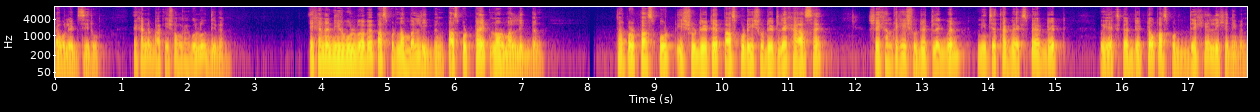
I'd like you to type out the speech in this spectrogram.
ডাবল এইট জিরো এখানে বাকি সংখ্যাগুলো দিবেন। এখানে নির্ভুলভাবে পাসপোর্ট নাম্বার লিখবেন পাসপোর্ট টাইপ নর্মাল লিখবেন। তারপর পাসপোর্ট ইস্যু ডেটে পাসপোর্টে ইস্যু ডেট লেখা আছে। সেখান থেকে ইস্যু ডেট লিখবেন, নিচে থাকবে এক্সপায়ার ডেট ওই এক্সপায়ার ডেটটাও পাসপোর্ট দেখে লিখে নেবেন।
